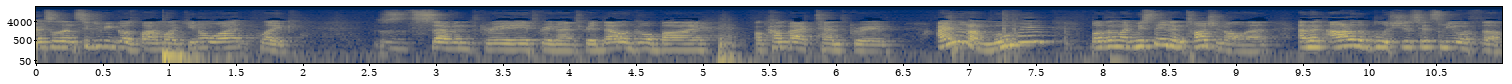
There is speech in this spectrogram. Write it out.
and so then sixth grade goes by i'm like you know what like seventh grade eighth grade ninth grade that'll go by i'll come back 10th grade i ended up moving but then like we stayed in touch and all that and then out of the blue she just hits me with the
